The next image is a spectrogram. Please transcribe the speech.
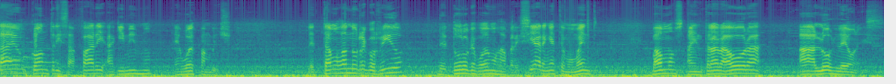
Lion Country Safari, aquí mismo en West Palm Beach. Le estamos dando un recorrido de todo lo que podemos apreciar en este momento. Vamos a entrar ahora a Los Leones.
